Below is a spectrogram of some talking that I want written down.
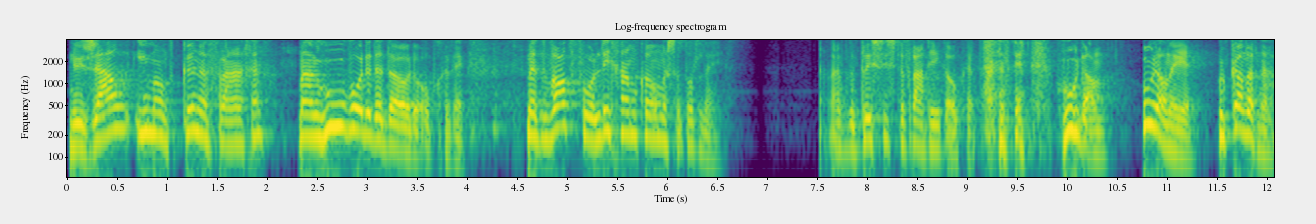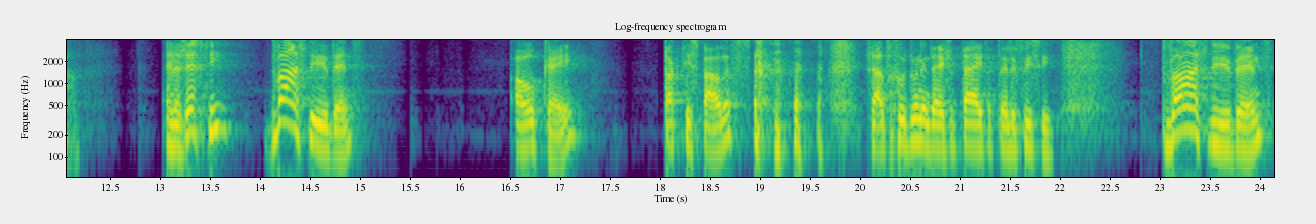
nu zou iemand kunnen vragen, maar hoe worden de doden opgewekt? Met wat voor lichaam komen ze tot leven? Nou, dat is precies de vraag die ik ook heb. hoe dan? Hoe dan, heer? Hoe kan dat nou? En dan zegt hij, dwaas die u bent. Oké, tactisch Paulus. Zou het goed doen in deze tijd op televisie. Dwaas die u bent.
